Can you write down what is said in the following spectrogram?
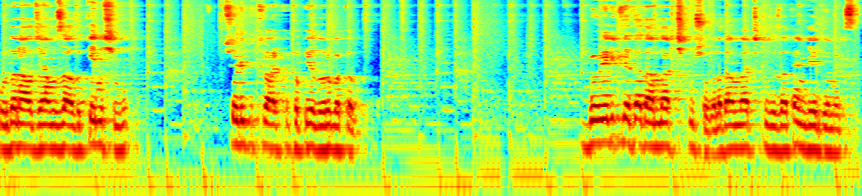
Buradan alacağımızı aldık. Gelin şimdi. Şöyle bir tur arka kapıya doğru bakalım. Böylelikle de adamlar çıkmış olur. Adamlar çıkınca zaten geri döneriz.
